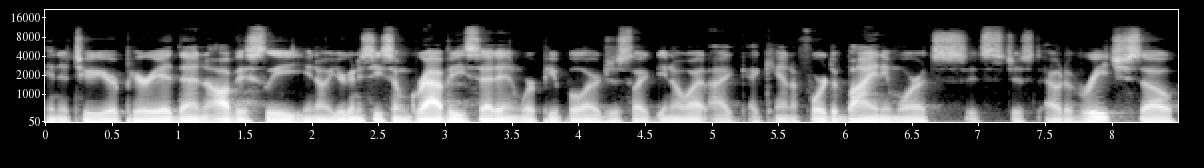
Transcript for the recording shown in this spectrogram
in a two year period, then obviously, you know, you're going to see some gravity set in where people are just like, you know what, I, I can't afford to buy anymore. It's, it's just out of reach. So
